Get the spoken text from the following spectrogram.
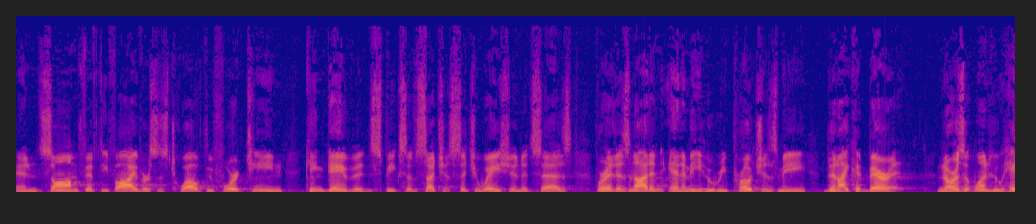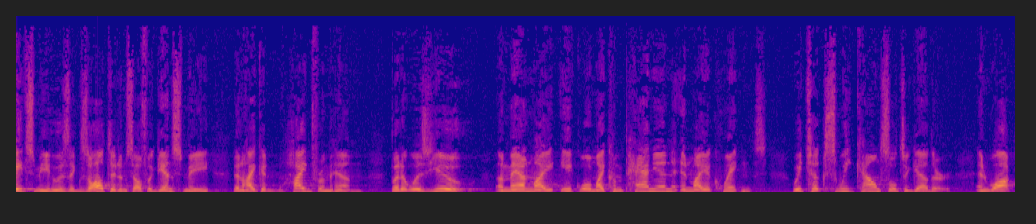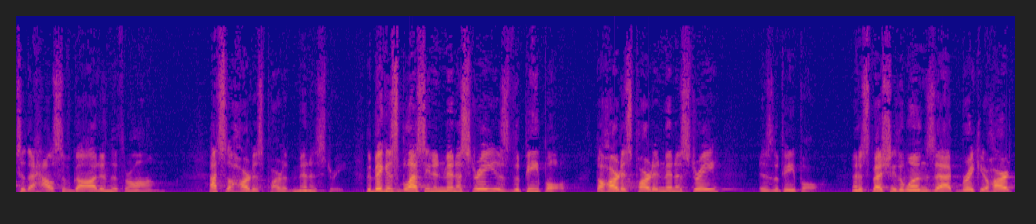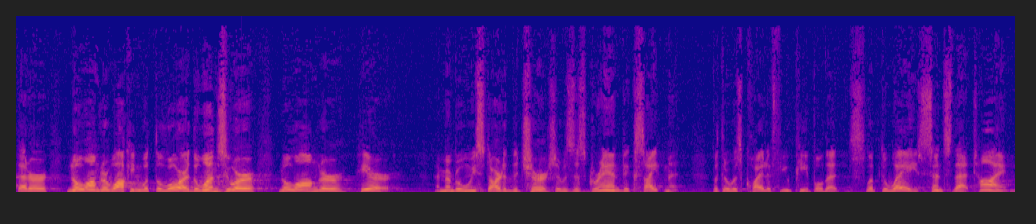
In Psalm 55, verses 12 through 14, King David speaks of such a situation. It says, For it is not an enemy who reproaches me, then I could bear it. Nor is it one who hates me, who has exalted himself against me, then I could hide from him. But it was you, a man my equal, my companion and my acquaintance. We took sweet counsel together and walked to the house of God in the throng. That's the hardest part of ministry. The biggest blessing in ministry is the people. The hardest part in ministry is the people. And especially the ones that break your heart that are no longer walking with the Lord, the ones who are no longer here. I remember when we started the church, there was this grand excitement, but there was quite a few people that slipped away since that time.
